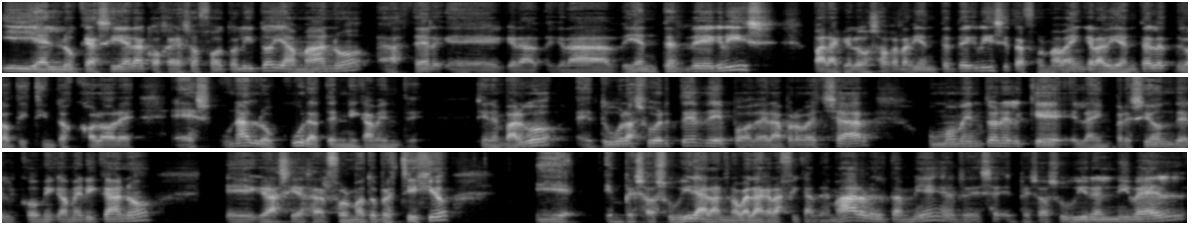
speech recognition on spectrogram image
Y él lo que hacía era coger esos fotolitos y a mano hacer eh, gradientes de gris para que luego esos gradientes de gris se transformaban en gradientes de los distintos colores. Es una locura técnicamente. Sin embargo, eh, tuvo la suerte de poder aprovechar un momento en el que la impresión del cómic americano, eh, gracias al formato prestigio, empezó a subir a las novelas gráficas de Marvel también, empezó a subir el nivel,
